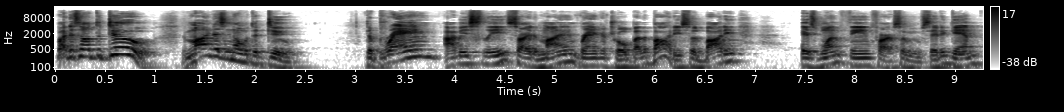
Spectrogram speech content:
Body doesn't know what to do. The mind doesn't know what to do. The brain, obviously, sorry, the mind and brain controlled by the body. So the body is one thing for some people say it again.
